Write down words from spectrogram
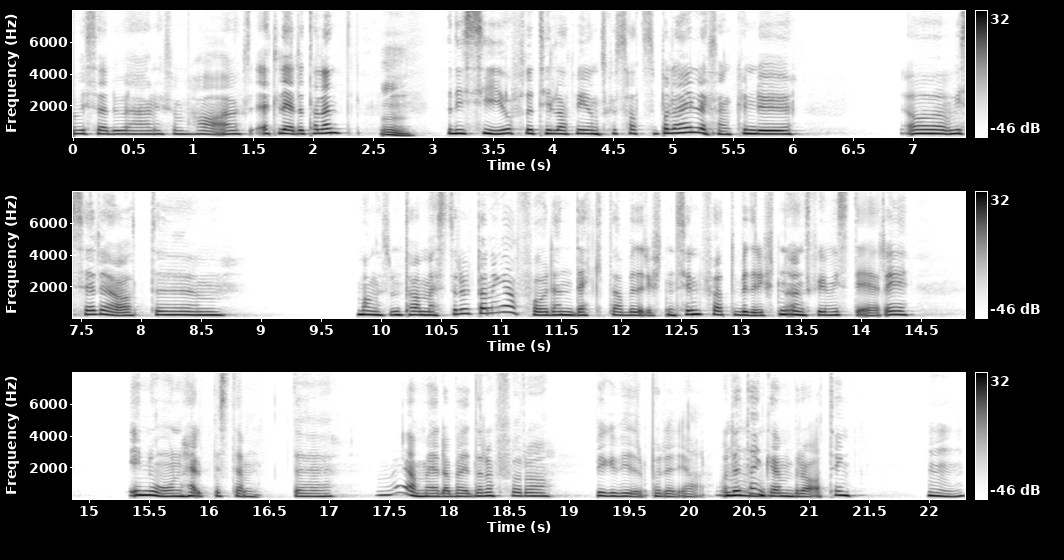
og vi ser du er, liksom, har et ledertalent. Mm. Så de sier jo ofte til at vi ønsker å satse på deg. liksom. Kunne du Og vi ser det at um, mange som tar mesterutdanninga, får den dekt av bedriften sin, for at bedriften ønsker å investere i, i noen helt bestemte ja, medarbeidere for å bygge videre på det de har. Og det Mm. tenker jeg er en bra ting. Mm.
